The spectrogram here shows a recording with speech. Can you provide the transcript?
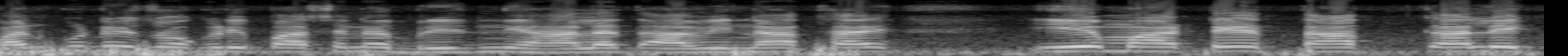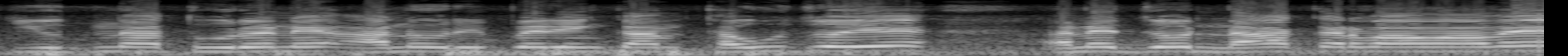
વનકુટીર ચોકડી પાસેના બ્રિજની હાલત આવી ના થાય. એ માટે તાત્કાલિક યુદ્ધના ધોરણે આનું રિપેરિંગ કામ થવું જોઈએ અને જો ના કરવામાં આવે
